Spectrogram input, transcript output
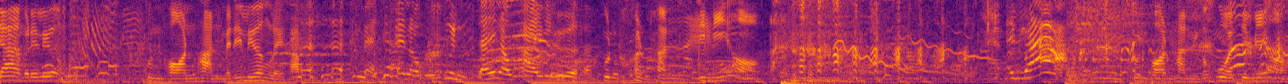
ย่าไม่ได้เรื่อง คุณพรพันธ์ไม่ได้เรื่องเลยครับแม่จะให้เราขึ้นจะให้เราพายเรือ คุณพรพันธ์จิมมี่ออก ไอ้บ้า คุณพรพันธ์ก็กลัวจิมมี่ออก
